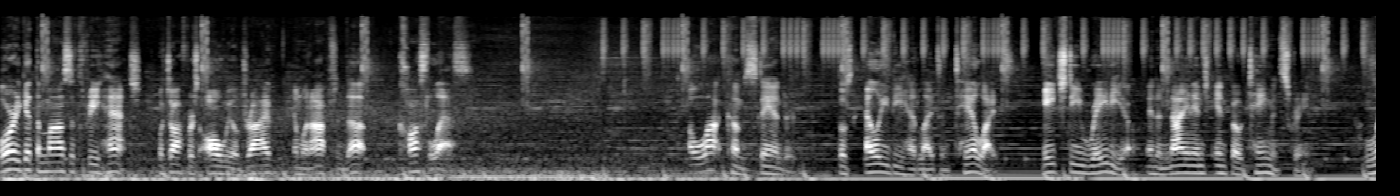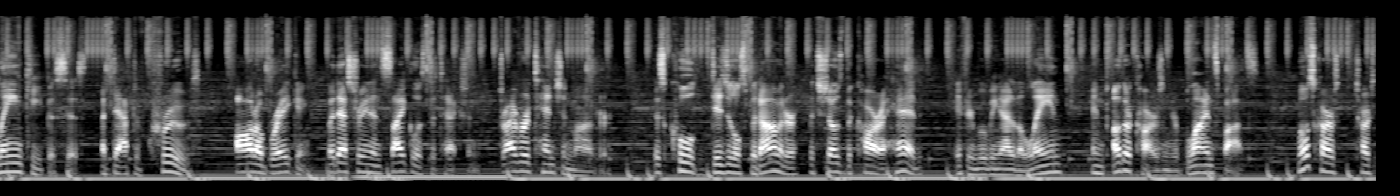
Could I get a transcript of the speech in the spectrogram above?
or I'd get the Mazda 3 hatch, which offers all-wheel drive and when optioned up, costs less. A lot comes standard, those LED headlights and taillights, HD radio, and a 9-inch infotainment screen, lane keep assist, adaptive cruise, auto braking, pedestrian and cyclist detection, driver attention monitor, this cool digital speedometer that shows the car ahead if you're moving out of the lane, and other cars in your blind spots. Most cars charge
